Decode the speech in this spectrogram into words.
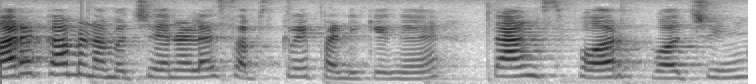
மறக்காம நம்ம சேனலை சப்ஸ்கிரைப் பண்ணிக்கோங்க. தேங்க்ஸ் ஃபார் வாட்சிங்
